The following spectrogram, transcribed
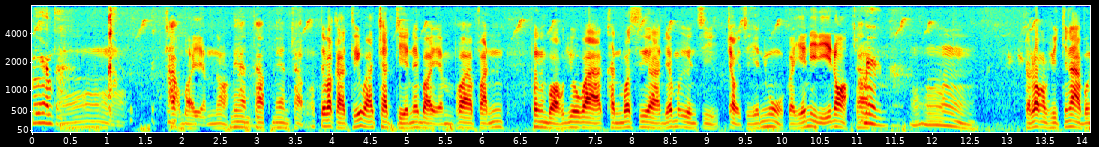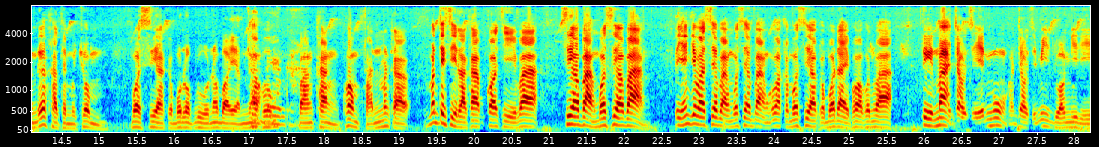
แม่นอ๋จ้ะอ ข่าวบ่อยแอมเนาะแม่นครับแม่นครับ แต่ว่าก็ถือว่าชัดเจนในบ่อยแอมเพราะว่าฝันเพิ่งบอกอยู่ว่าคันบ่เชื่อเดี๋ยวมื้ออื่นสิเจ้าสิเห็นงูก็เห็นดีๆเนาะครับ แม่นค่ะ อืมก็ลองเอาพิจารณาเบิ่งเด้อครับท่านผู้ชมบ่เชื่อก็บ่ลบหลู่เนาะบ่อยแอมครัเนาะบผมแม่นค่ะบางครั้งความฝันมันก็มันจังซี่ล่ะครับ ก็สิว่าเชื่อบ้างบ่เชื่อบ้าง แต่ยังจะว่าเชื่อบ้างบ่เชื่อบ้างเพราะว่าคันบ่เชื่อก็บ่ได้เพราะว่าเพิ่นว่า ตื่นมาเจ้าสิเห็นงูคันเจ้าสิมีดวงดี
